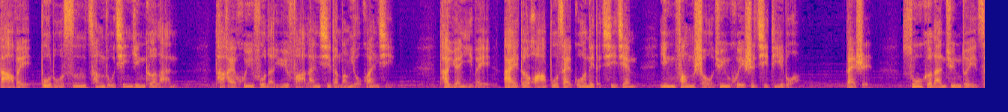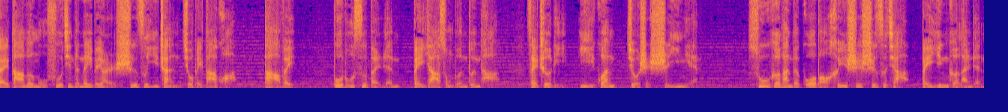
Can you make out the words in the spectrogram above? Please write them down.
大卫·布鲁斯曾入侵英格兰，他还恢复了与法兰西的盟友关系。他原以为爱德华不在国内的期间，英方守军会士气低落。但是苏格兰军队在达勒姆附近的内维尔十字一战就被打垮，大卫·布鲁斯本人被押送伦敦塔，在这里一关就是十一年。苏格兰的国宝黑石十字架被英格兰人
